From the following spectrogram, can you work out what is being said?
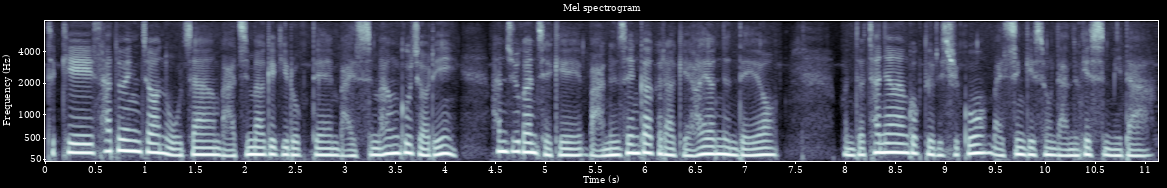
특히 사도행전 5장 마지막에 기록된 말씀 한 구절이 한 주간 제게 많은 생각을 하게 하였는데요. 먼저 찬양 한 곡 들으시고 말씀 계속 나누겠습니다.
